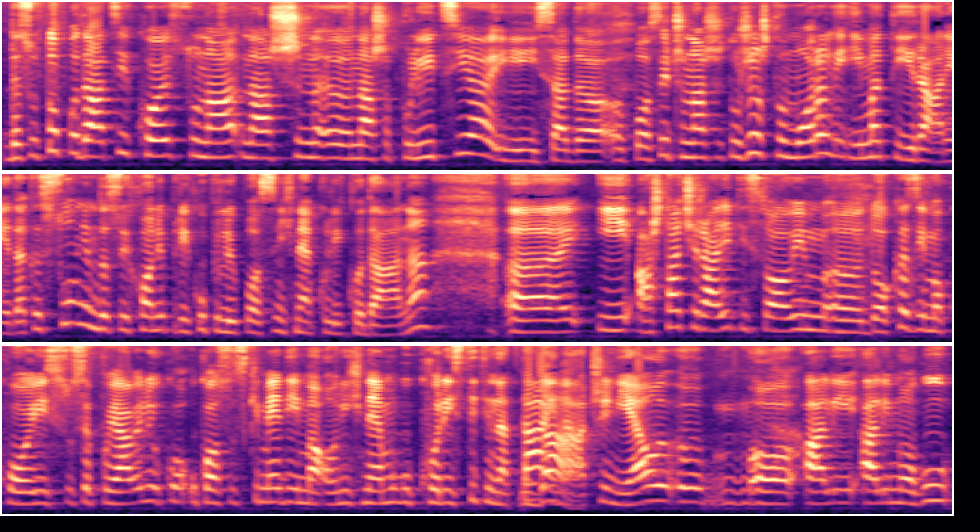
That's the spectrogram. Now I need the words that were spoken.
da su to podaci koje su na, naš, naša policija i, i sada posljedično naše tužilaštvo morali imati i ranije. Dakle, sumnjam da su ih oni prikupili u poslednjih nekoliko dana. I, a šta će raditi sa ovim dokazima koji su se pojavili u, u kosovskim medijima? Oni ih ne mogu koristiti na taj da. način, jel? Ali, ali mogu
